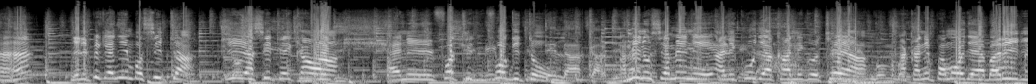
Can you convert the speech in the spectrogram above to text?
aha. Nilipiga nyimbo sita, hii ya sita ikawa eh, ni Fogito. Amini usiamini, alikuja akanigotea akanipa moja ya baridi,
